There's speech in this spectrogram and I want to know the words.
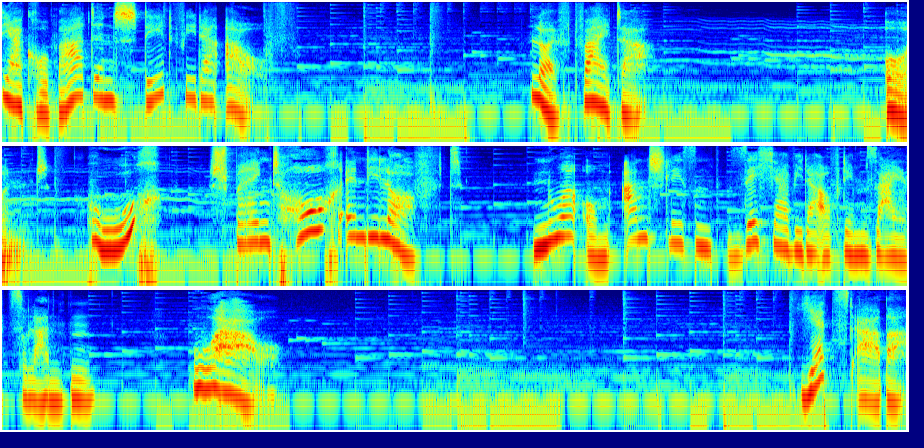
die Akrobatin steht wieder auf, läuft weiter. Und huch, springt hoch in die Luft, nur um anschließend sicher wieder auf dem Seil zu landen. Wow! Jetzt aber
